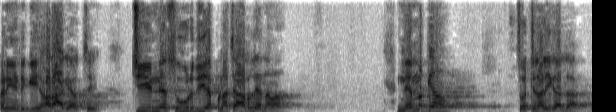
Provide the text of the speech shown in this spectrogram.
ਕਣੀ ਡਿੱਗੀ ਹੜ ਆ ਗਿਆ ਉੱਥੇ। ਚੀਨ ਨੇ ਸੂਰਜੀ ਆਪਣਾ ਚਾੜ ਲਿਆ ਨਵਾਂ। ਨਿੰਮ ਕਿਉਂ? ਸੋਚਣ ਵਾਲੀ ਗੱਲ ਆ।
